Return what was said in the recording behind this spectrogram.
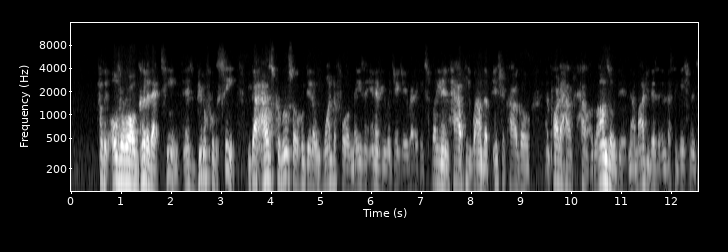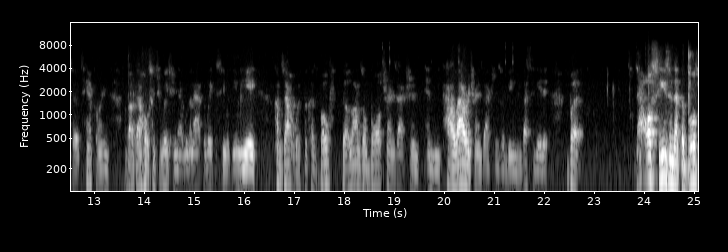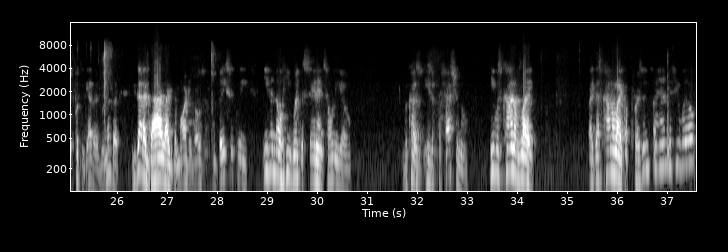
for the overall good of that team. And it's beautiful to see. You got Alex Caruso, who did a wonderful, amazing interview with JJ Redick explaining how he wound up in Chicago and part of how, how Alonzo did. Now, mind you, there's an investigation into tampering about that whole situation that we're going to have to wait to see what the NBA comes out with because both the Alonzo Ball transaction and the Kyle Lowry transactions are being investigated. But that off season that the Bulls put together, remember, you got a guy like DeMar DeRozan who basically, even though he went to San Antonio because he's a professional, he was kind of like, like that's kind of like a prison for him, if you will,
